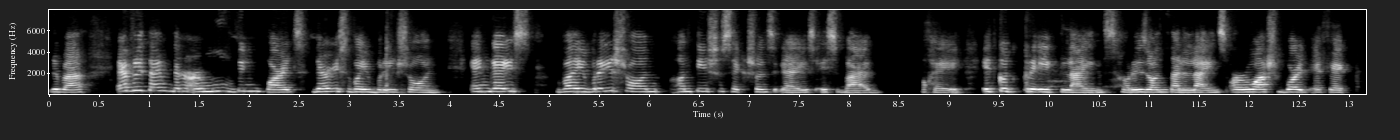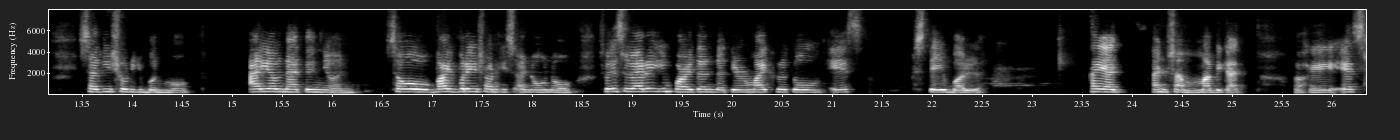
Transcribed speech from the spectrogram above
di ba? Every time there are moving parts, there is vibration. And guys, vibration on tissue sections, guys, is bad. Okay? It could create lines, horizontal lines, or washboard effect sa tissue ribbon mo. Ayaw natin yon. So, vibration is a no-no. So, it's very important that your microtome is stable. Kaya, ano siya, mabigat. Okay? It's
